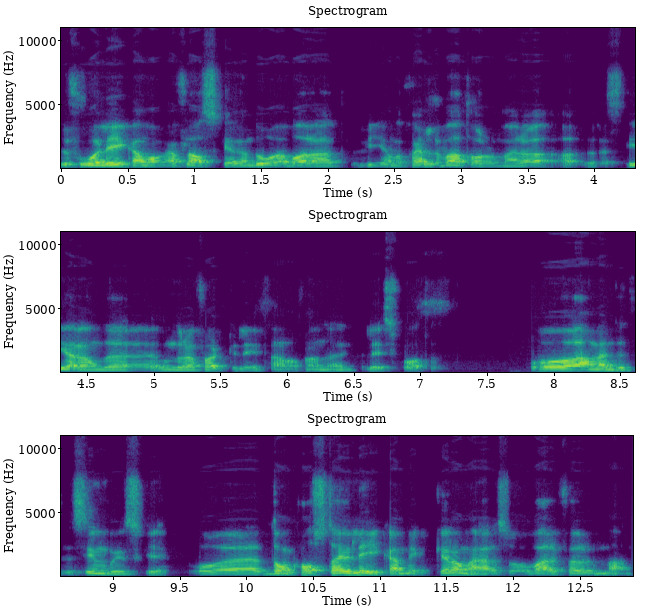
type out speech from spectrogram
du får lika många flaskor ändå, bara att vi själva tar de här äh, resterande 140 liter och 190 liters och använder till sin whisky. Och äh, de kostar ju lika mycket de här, så varför man,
